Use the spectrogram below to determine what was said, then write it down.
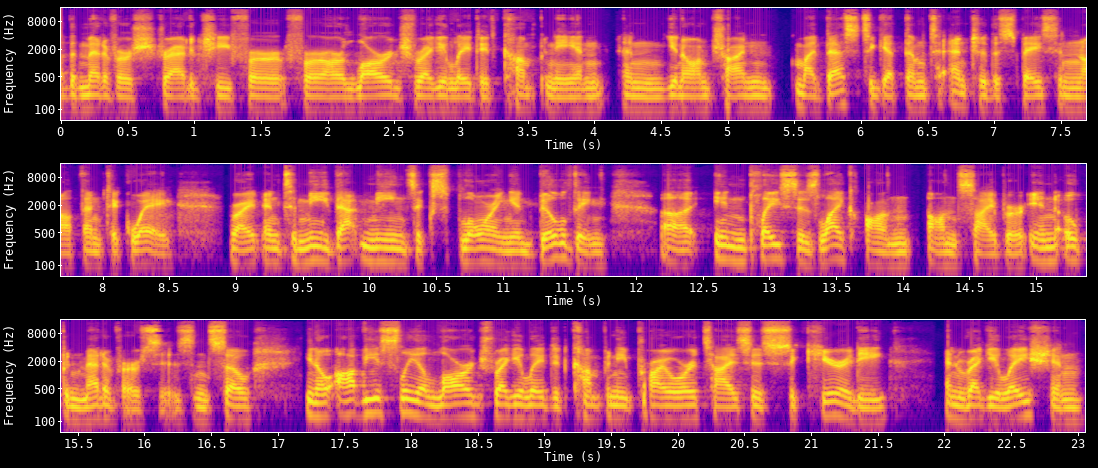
the metaverse strategy for for our large regulated company, and and you know, I'm trying my best to get them to enter the space in an authentic way, right? And to me, that means exploring and building uh, in places like on onCyber in open metaverses. And so, you know, obviously, a large regulated company prioritizes security and regulation.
